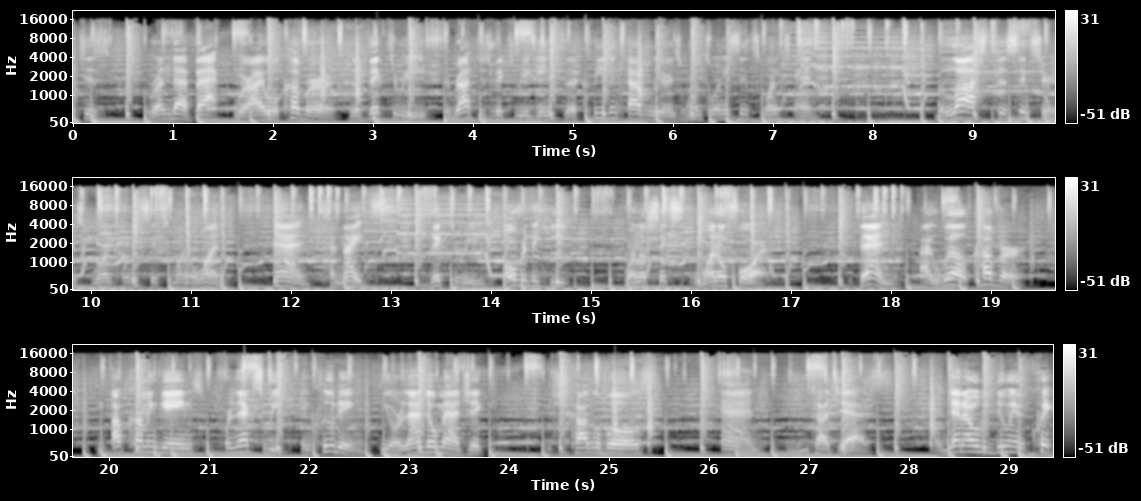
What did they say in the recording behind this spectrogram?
which is Run That Back, where I will cover the victory, the Raptors' victory against the Cleveland Cavaliers 126 110, the loss to the Sixers 126 101, and tonight's victory over the Heat 106 104. Then I will cover the upcoming games for next week, including the Orlando Magic, the Chicago Bulls, and the Utah Jazz. And then I will be doing a quick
